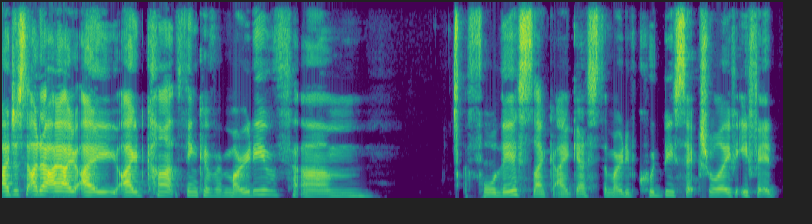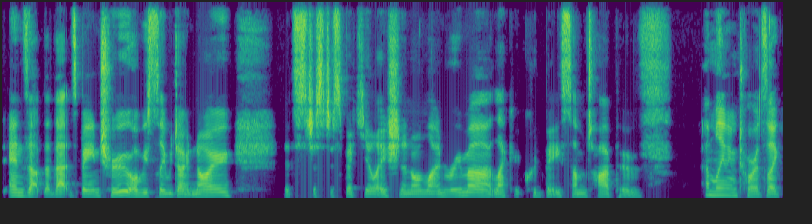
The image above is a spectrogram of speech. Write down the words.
I just I, I I I can't think of a motive. Um, for this. Like, I guess the motive could be sexual if, if it ends up that that's been true. Obviously, we don't know. It's just a speculation, an online rumor. Like, it could be some type of. I'm leaning towards like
